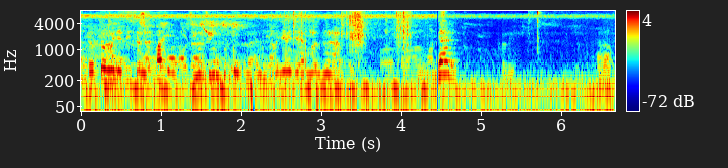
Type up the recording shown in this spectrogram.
Three two one zero action বাবু বাবু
